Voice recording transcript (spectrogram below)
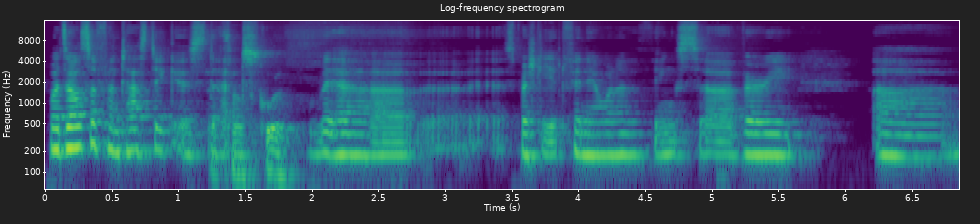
What's also fantastic is that that, cool. uh, especially at Finnair, one of the things uh, very, uh, uh,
